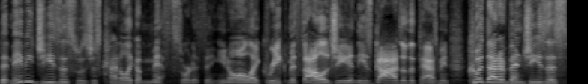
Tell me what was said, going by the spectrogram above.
That maybe Jesus was just kind of like a myth sort of thing, you know, like Greek mythology and these gods of the past. I mean, could that have been Jesus?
